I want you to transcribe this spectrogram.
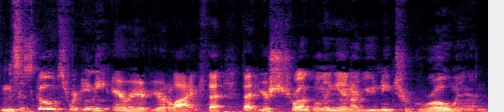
And this goes for any area of your life that, that you're struggling in or you need to grow in.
